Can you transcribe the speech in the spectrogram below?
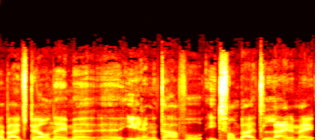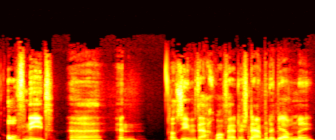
Bij buitenspel nemen eh, iedereen aan tafel iets van buiten de lijnen mee of niet. Eh, en dan zien we het eigenlijk wel verder. Snijboom, heb jij wat mee?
